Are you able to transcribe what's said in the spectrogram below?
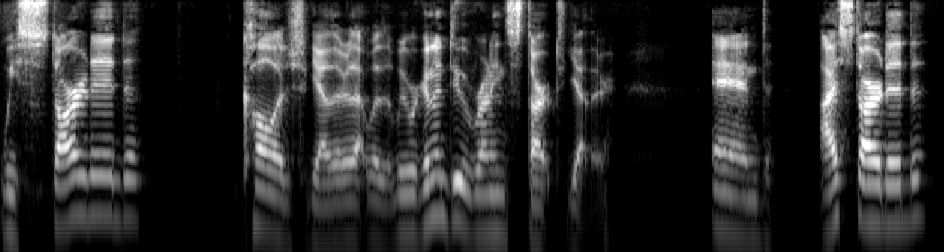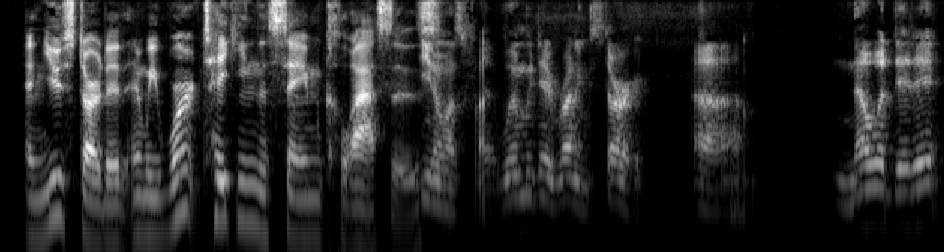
we started college together. That was we were gonna do running start together, and I started and you started, and we weren't taking the same classes. You know what's fun? When we did running start, um, Noah did it,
